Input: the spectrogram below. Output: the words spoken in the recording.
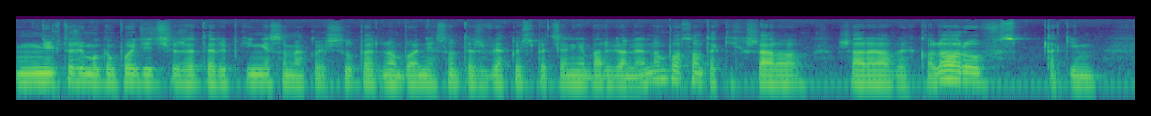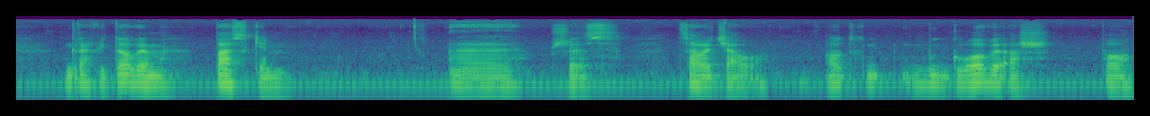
Niektórzy mogą powiedzieć, że te rybki nie są jakoś super, no bo nie są też jakoś specjalnie barwione, no bo są takich szaro, szarowych kolorów z takim grafitowym paskiem e, przez całe ciało. Od głowy aż po,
